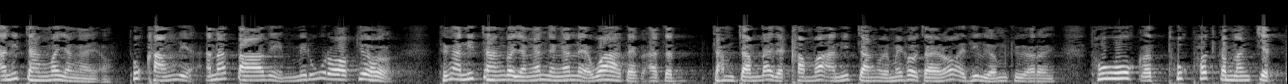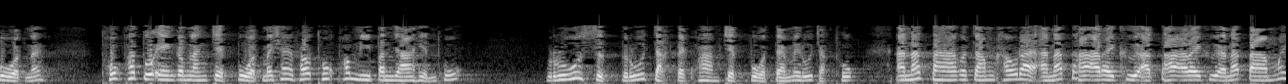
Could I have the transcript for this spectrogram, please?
อันนี้จังว่ายังไงอะทุกครั้งเนี่ยอนัตตาสิไม่รู้หรอกเชื่อถึงอันนี้จังก็อย่างนั้นอย่างนั้นแหละว่า แต่อาจจะจำจำได้แต่คำว่าอันนี้จังแต่ไม่เข้าใจแล้วไอ้ที่เหลือมันคืออะไร ทุกทุกเพราะกำลังเจ็บปวดนะ ทุกเพราะตัวเองกำลังเจ็บปวด ไม่ใช่เพราะทุกเพราะมีปัญญาเห็นทุก รู้สึกรู้จักแต่ความเจ็บปวดแต่ไม่รู้จักทุกข์อนัตตาก็จำเขาได้ อนัตตาอะไรคืออัตตาอะไรคืออนัตตาไม่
